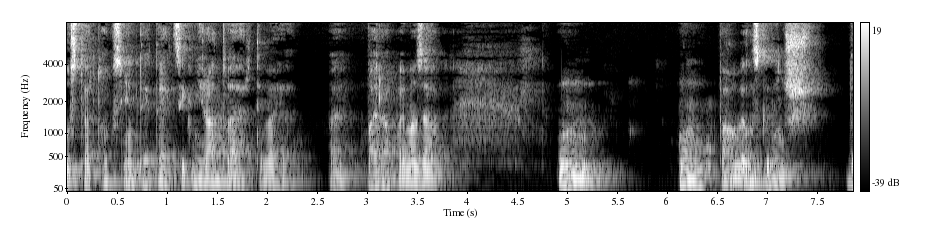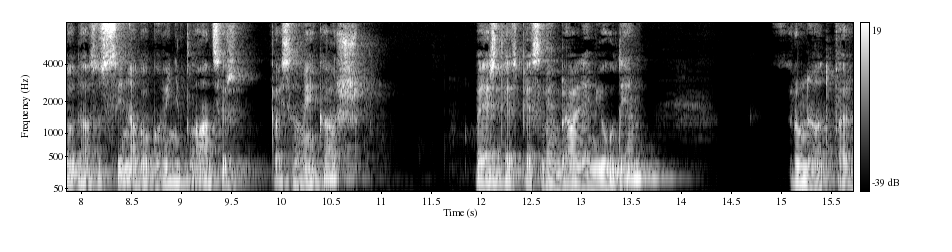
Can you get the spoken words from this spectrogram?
uztver to, kas viņiem tiek teikt, cik viņi ir atvērti vai, vai vairāk vai mazāk. Un, un Pāvils, kad viņš dodas uz sinagogu, viņa plāns ir pavisam vienkāršs vērsties pie saviem brāļiem jūdiem, runāt par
